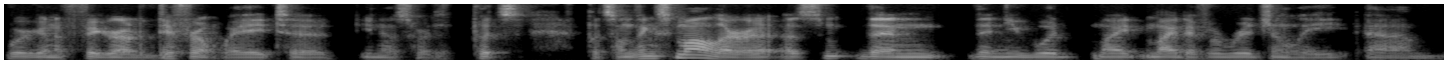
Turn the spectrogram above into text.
we're going to figure out a different way to you know sort of puts put something smaller uh, than than you would might might have originally um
